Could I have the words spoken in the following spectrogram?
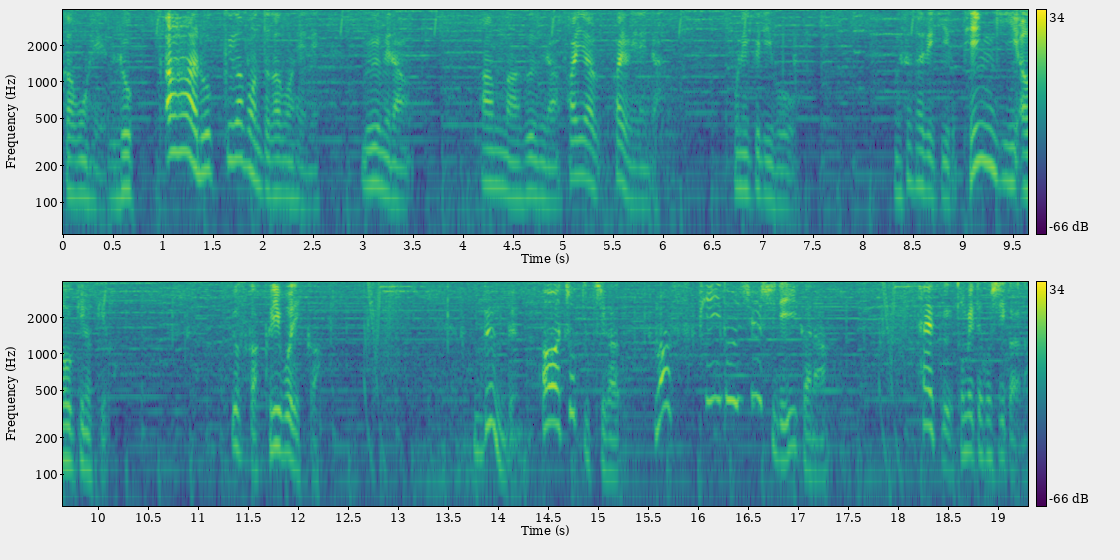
ガボン兵。ロック、ああ、ロックガボンとガボン兵ね。ブーメラン。ハンマー、ブーメラン。ファイヤー、ファイヤーいないんだ。骨クリボー。ムササビ黄色。ペンギン、青木のピロ。どうすか？クリボディか。ブンブン。ああ、ちょっと違う。まあ、スピード重視でいいかな。早く止めてほしいからな。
